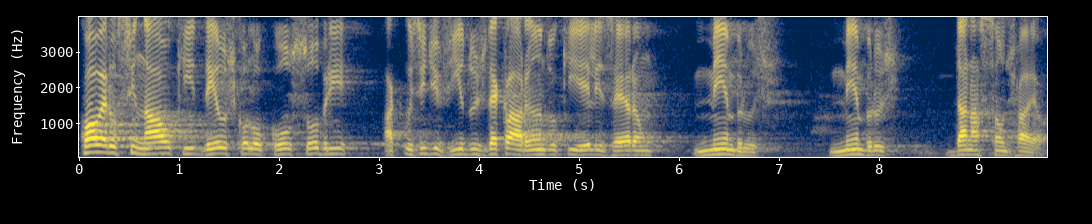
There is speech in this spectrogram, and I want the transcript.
qual era o sinal que Deus colocou sobre os indivíduos, declarando que eles eram membros, membros da nação de Israel.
